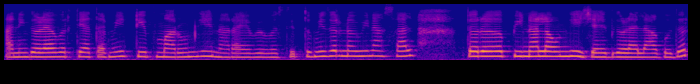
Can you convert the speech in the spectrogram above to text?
आणि गळ्यावरती आता मी टीप मारून घेणार आहे व्यवस्थित. तुम्ही जर नवीन असाल तर पिना लावून घ्यायच्या आहेत गळ्याला अगोदर.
